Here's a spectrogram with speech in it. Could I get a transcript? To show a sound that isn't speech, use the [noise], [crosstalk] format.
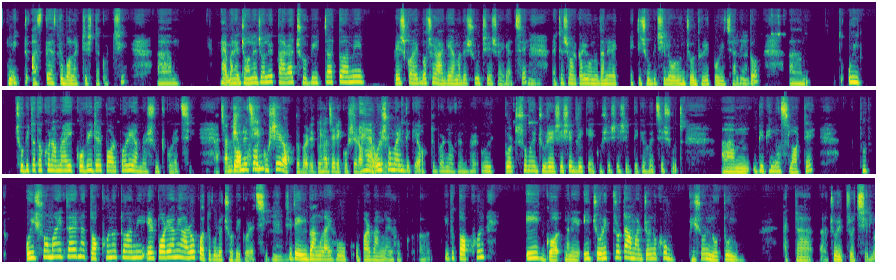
আমি একটু আস্তে আস্তে বলার চেষ্টা করছি। হ্যাঁ মানে জলে জলে তারা ছবিটা তো আমি বেশ কয়েক বছর আগে আমাদের শুট শেষ হয়ে গেছে। একটা সরকারি অনুদানের একটি ছবি ছিল অরুণ চৌধুরী পরিচালিত। তো ওই ছবিটা তখন আমরা এই কোভিড এর পরপরই আমরা শুট করেছি। আচ্ছা আমি শুনেছি একুশের অক্টোবরে দু হাজার একুশের হ্যাঁ ওই সময়ের দিকে অক্টোবর নভেম্বর ওই পুরোটা সময় জুড়ে শেষের দিকে একুশের শেষের দিকে হয়েছে শুট। বিভিন্ন স্লটে তো ওই সময়টায় না তখনও তো আমি এরপরে আমি আরও কতগুলো ছবি করেছি। সেটা এই বাংলায় হোক ওপার বাংলায় হোক কিন্তু তখন এই মানে এই চরিত্রটা আমার জন্য খুব ভীষণ নতুন একটা চরিত্র ছিল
